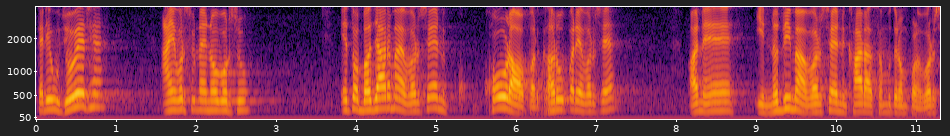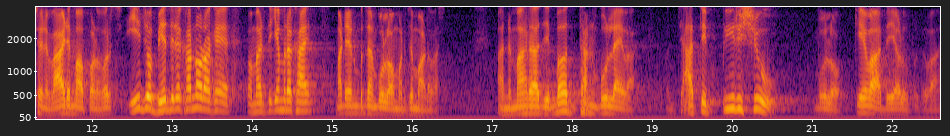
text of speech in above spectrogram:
ત્યારે એવું જોવે છે અહીં વરસું નહીં ન વરસું? એ તો બજારમાં વરસે ને ખોડા ઉપર ઘર ઉપર એ વરસે. અને એ નદીમાં વરસે ને ખારા સમુદ્રમાં પણ વરસે ને વાડમાં પણ વરસે. એ જો ભેદરેખા ન રાખે, તો અમારેથી કેમ રખાય? માટે એને બધાને બોલાવવા અમારે જમાડવા. અને મહારાજે બધાને બોલાવ્યા. જાતે પીરશું. બોલો, કેવા દયાળુ ભગવાન.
